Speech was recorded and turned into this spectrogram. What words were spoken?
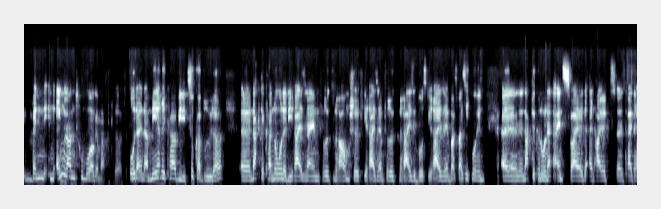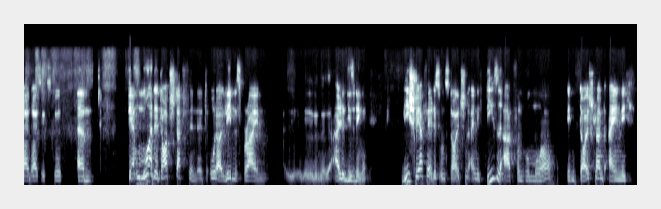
wenn in England Humor gemacht wird oder in Amerika wie die Zuckerbrüder, äh, nackte Kanone, die reisen in einem verrückten Raumschiff, die reisen in einem verrückten Reisebus, die reisen in was weiß ich wohin, äh, nackte Kanone 1, 2, 1,5, 3, 33. Ähm, der Humor, der dort stattfindet, oder Leben des Brian, äh, all diese Dinge. Wie schwer fällt es uns Deutschen eigentlich, diese Art von Humor in Deutschland eigentlich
